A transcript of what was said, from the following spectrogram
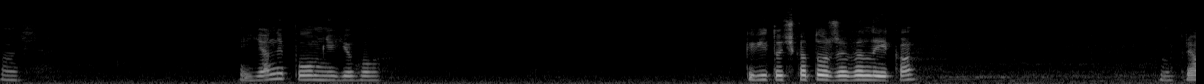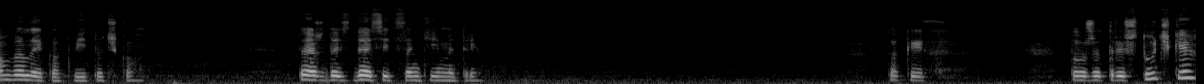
Ось. І я не пам'ятаю його. Квіточка теж велика. Ну, прям велика квіточка. Теж десь 10 сантиметрів. Таких теж три штучки.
